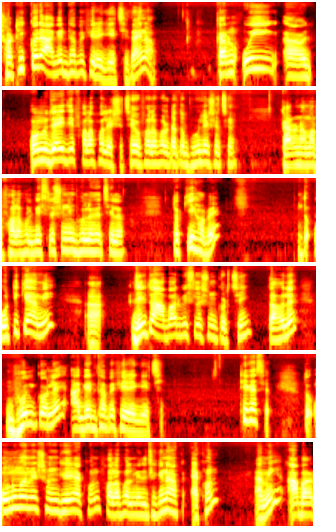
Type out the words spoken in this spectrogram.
সঠিক করে আগের ধাপে ফিরে গিয়েছি, তাই না? কারণ ওই অনুযায়ী যে ফলাফল এসেছে ওই ফলাফলটা তো ভুল এসেছে। কারণ আমার ফলাফল বিশ্লেষণই ভুল হয়েছিল। তো কি হবে? তো ওটিকে আমি যেহেতু আবার বিশ্লেষণ করছি, তাহলে ভুল করলে আগের ধাপে ফিরে গিয়েছি। ঠিক আছে? তো অনুমানের সঙ্গে এখন ফলাফল মিলছে কিনা, এখন আমি আবার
